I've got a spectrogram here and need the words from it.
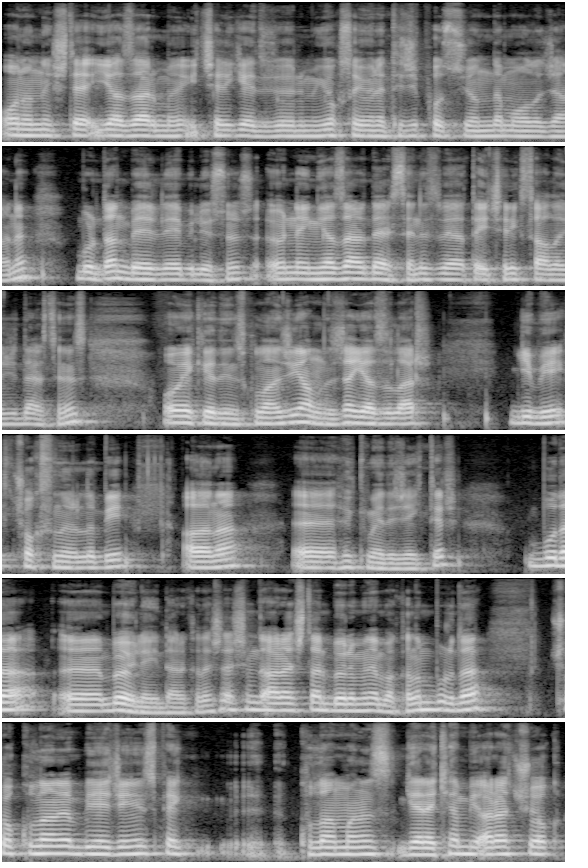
Onun işte yazar mı, içerik editörü mü yoksa yönetici pozisyonunda mı olacağını buradan belirleyebiliyorsunuz. Örneğin yazar derseniz veya da içerik sağlayıcı derseniz o eklediğiniz kullanıcı yalnızca yazılar gibi çok sınırlı bir alana e, hükmedecektir. Bu da e, böyleydi arkadaşlar. Şimdi araçlar bölümüne bakalım. Burada çok kullanabileceğiniz pek e, kullanmanız gereken bir araç yok.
